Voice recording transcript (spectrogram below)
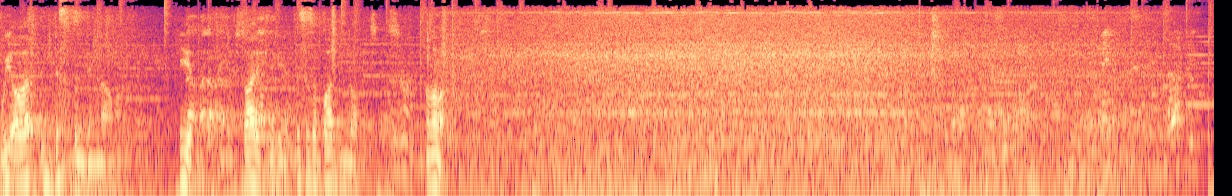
We are in this building now. Here. Directly here. This is a parking lot. Oh. Thank you.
